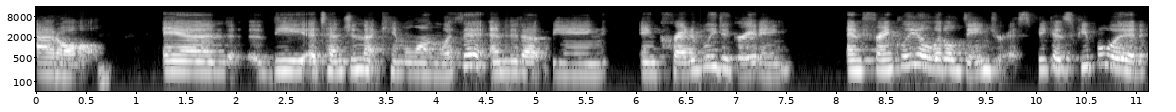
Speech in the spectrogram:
at all. And the attention that came along with it ended up being incredibly degrading and frankly a little dangerous because people would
